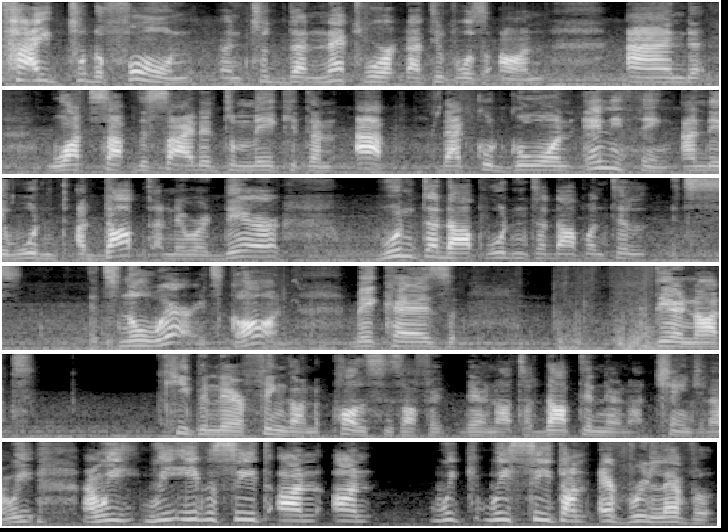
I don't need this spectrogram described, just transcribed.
tied to the phone and to the network that it was on and WhatsApp decided to make it an app that could go on anything and they wouldn't adopt and they were there wouldn't adopt wouldn't adopt until it's it's nowhere. It's gone because they're not keeping their finger on the pulses of it. They're not adopting. They're not changing. And we and we we even see it on on we we see it on every level.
